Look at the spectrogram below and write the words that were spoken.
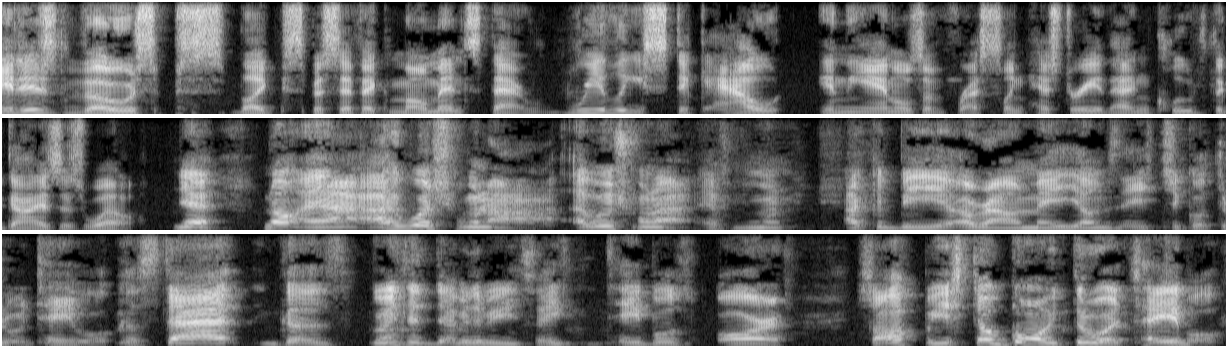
it is those like specific moments that really stick out in the annals of wrestling history. That includes the guys as well. Yeah, no, and I, I wish when I, I wish when I, if when I could be around Mae Young's age to go through a table, because that, because going to WWE tables are soft, but you're still going through a table.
